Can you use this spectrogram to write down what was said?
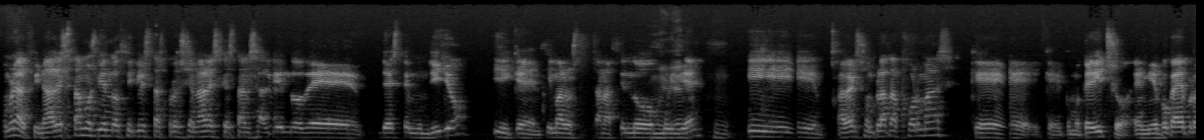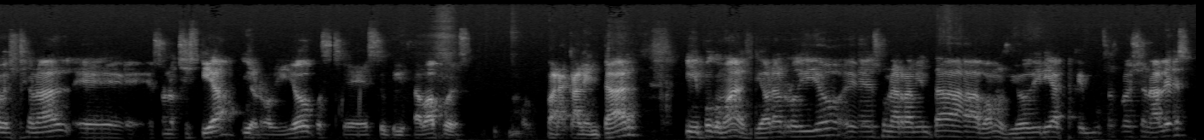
Hombre, al final estamos viendo ciclistas profesionales que están saliendo de, de este mundillo y que encima lo están haciendo muy, bien. Mm. Y, a ver, son plataformas que, que, como te he dicho, en mi época de profesional eh, eso no existía y el rodillo pues se utilizaba pues para calentar y poco más. Y ahora el rodillo es una herramienta, vamos, yo diría que muchos profesionales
